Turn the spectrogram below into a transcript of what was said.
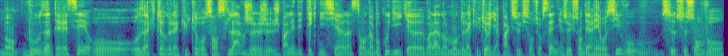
Bon, vous vous intéressez aux, aux acteurs de la culture au sens large. Je, je parlais des techniciens à l'instant. On a beaucoup dit que voilà, dans le monde de la culture, il n'y a pas que ceux qui sont sur scène, il y a ceux qui sont derrière aussi. Vous, vous- ce, ce sont vos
